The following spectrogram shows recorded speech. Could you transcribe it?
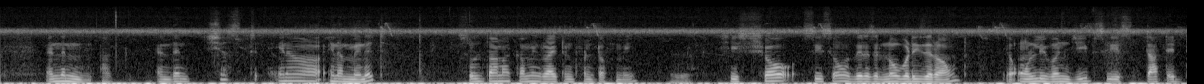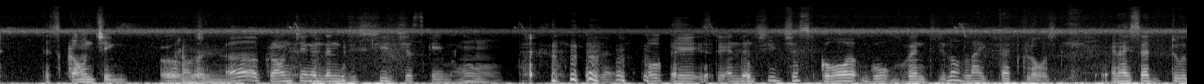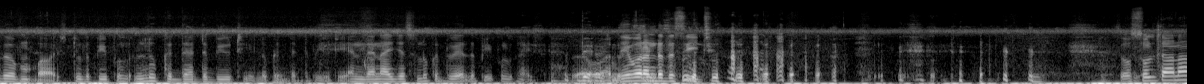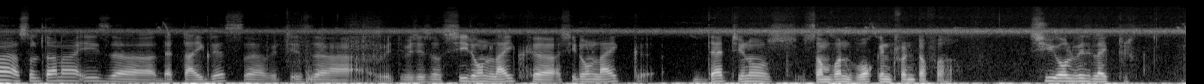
And then, uh, and then just in a in a minute, Sultana coming right in front of me she saw she saw there is a, nobody's around only one jeep she started just crouching oh crouching and then she just came hmm. okay and then she just go go went you know like that close. And i said to the uh, to the people look at that the beauty look at that the beauty. And then i just look at where the people guys they were under the seat. So Sultana, Sultana is uh, that tigress, uh, which is uh, which, which is uh, she don't like uh, she don't like uh, that you know someone walk in front of her. She always like to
